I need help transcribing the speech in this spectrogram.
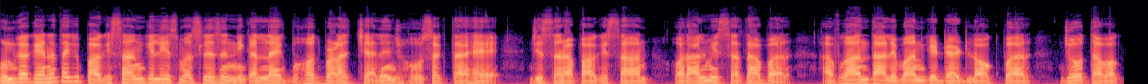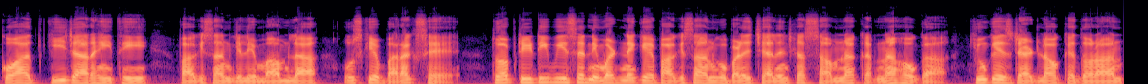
उनका कहना था कि पाकिस्तान के लिए इस मसले से निकलना एक बहुत बड़ा चैलेंज हो सकता है। जिस तरह पाकिस्तान और आलमी सतह पर अफगान तालिबान के डेड लॉक पर जो तो की जा रही थी, पाकिस्तान के लिए मामला उसके बरक्स है। तो अब टीटीपी से निमटने के पाकिस्तान को बड़े चैलेंज का सामना करना होगा, क्योंकि इस डेडलॉक के दौरान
